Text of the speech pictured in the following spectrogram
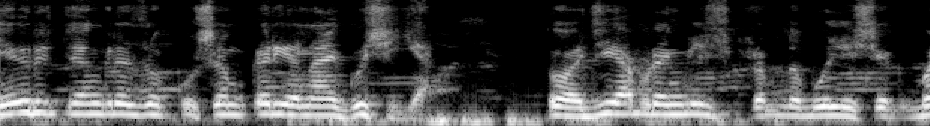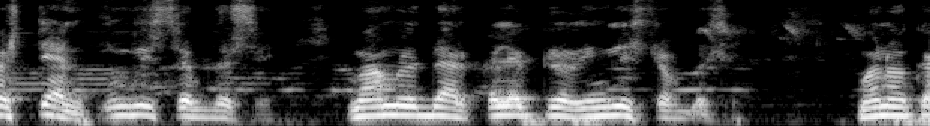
એવી રીતે અંગ્રેજો કુસમ કરી અને અહીં ઘૂસી ગયા. તો હજી આપણે ઇંગ્લિશ શબ્દ બોલી છે, બસ સ્ટેન્ડ, ઇંગ્લિશ શબ્દ છે. મામલતદાર, કલેક્ટર, ઇંગ્લિશ શબ્દ છે. માનો કે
